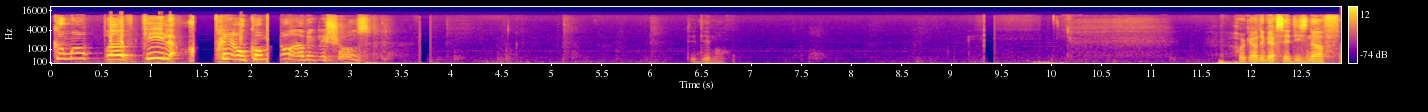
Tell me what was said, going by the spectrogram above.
comment peuvent-ils entrer en communion avec les choses? Des démons Regardez verset 19.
